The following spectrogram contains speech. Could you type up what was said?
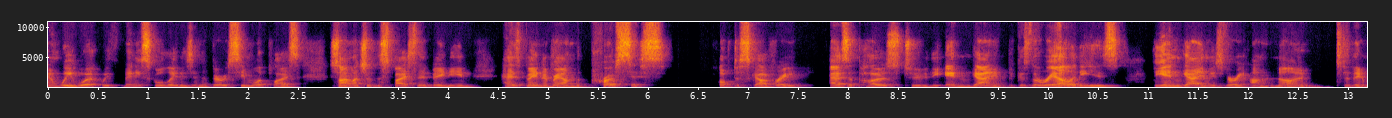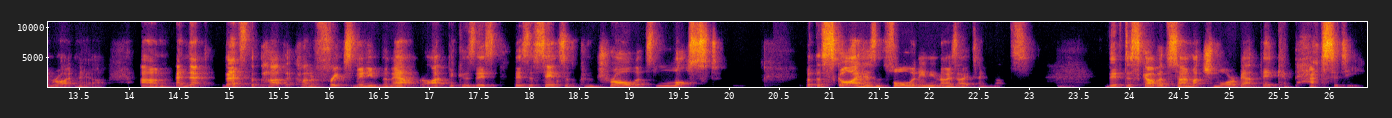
and we work with many school leaders in a very similar place so much of the space they've been in has been around the process of discovery as opposed to the end game because the reality is the end game is very unknown to them right now. Um, and that that's the part that kind of freaks many of them out right? Because there's there's a sense of control that's lost. But the sky hasn't fallen in in those 18 months. They've discovered so much more about their capacity,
